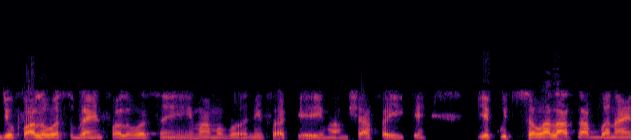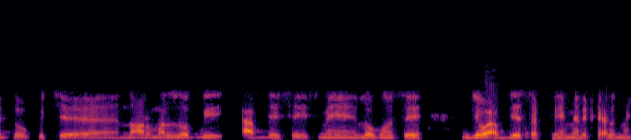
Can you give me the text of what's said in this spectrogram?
जो फॉलोअर्स ब्लाइंड फॉलोअर्स हैं इमाम अबू हनीफा के इमाम शाफई के ये कुछ सवाल आप बनाए तो कुछ नॉर्मल लोग भी आप जैसे इसमें लोगों से जवाब दे सकते हैं मेरे ख्याल में।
